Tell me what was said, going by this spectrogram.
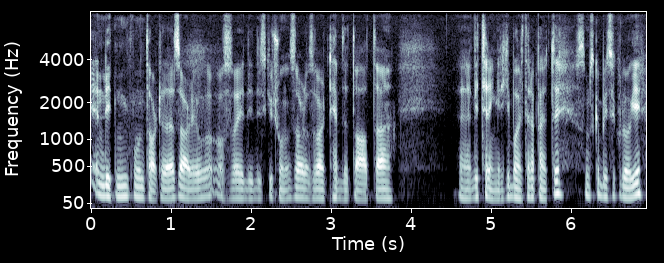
En liten kommentar til det, så er det jo også i de diskusjonene så har det også vært hevdet da at uh, vi trenger ikke bare terapeuter som skal bli psykologer.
